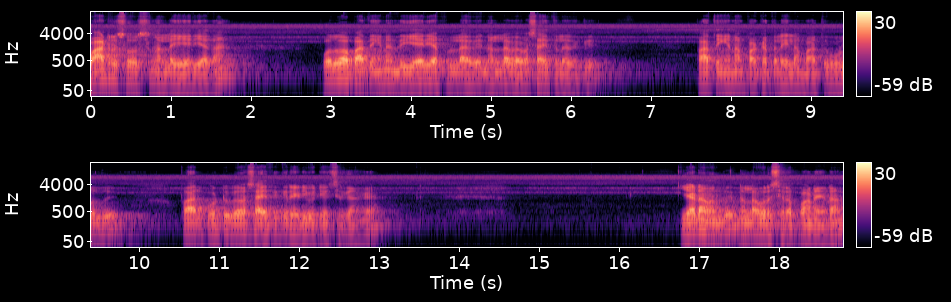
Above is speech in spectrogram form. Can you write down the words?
வாட்டர் சோர்ஸ் நல்ல ஏரியா தான். பொதுவாக பார்த்திங்கன்னா இந்த ஏரியா ஃபுல்லாகவே நல்ல விவசாயத்தில் இருக்குது பார்த்தீங்கன்னா பக்கத்துல எல்லாம் பார்த்து உழுது பார் போட்டு விவசாயத்துக்கு ரெடி பண்ணி வச்சுருக்காங்க. இடம் வந்து நல்ல ஒரு சிறப்பான இடம்.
